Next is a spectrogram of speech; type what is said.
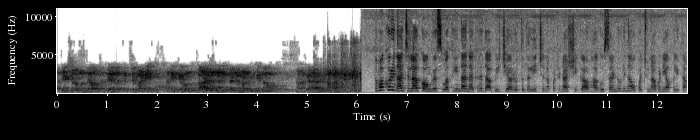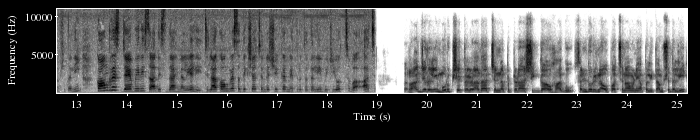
ಅಧ್ಯಕ್ಷರು ಮತ್ತೆ ಅವ್ರ ಜೊತೆ ಎಲ್ಲ ಚರ್ಚೆ ಮಾಡಿ ಅದಕ್ಕೆ ಒಂದು ಕಾರ್ಡ್ ಅನ್ನ ವಿತರಣೆ ಮಾಡೋದಕ್ಕೆ ನಾವು ಸಹಕಾರ ಮಾಡ್ತೀವಿ. ತುಮಕೂರಿನ ಜಿಲ್ಲಾ ಕಾಂಗ್ರೆಸ್ ವತಿಯಿಂದ ನಗರದ ಬಿಜಿಆರ್ ವೃತ್ತದಲ್ಲಿ ಚನ್ನಪಟ್ಟಣ, ಶಿಗ್ಗಾವ್ ಹಾಗೂ ಸಂಡೂರಿನ ಉಪಚುನಾವಣೆಯ ಫಲಿತಾಂಶದಲ್ಲಿ ಕಾಂಗ್ರೆಸ್ ಜಯಭೇರಿ ಸಾಧಿಸಿದ ಹಿನ್ನೆಲೆಯಲ್ಲಿ ಜಿಲ್ಲಾ ಕಾಂಗ್ರೆಸ್ ಅಧ್ಯಕ್ಷ ಚಂದ್ರಶೇಖರ್ ನೇತೃತ್ವದಲ್ಲಿ ವಿಜಯೋತ್ಸವ ಆಚರಣೆ ರಾಜ್ಯದಲ್ಲಿ ಮೂರು ಕ್ಷೇತ್ರಗಳಾದ ಚನ್ನಪಟ್ಟಣ, ಶಿಗ್ಗಾಂವ್ ಹಾಗೂ ಸಂಡೂರಿನ ಉಪಚುನಾವಣೆಯ ಫಲಿತಾಂಶದಲ್ಲಿ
